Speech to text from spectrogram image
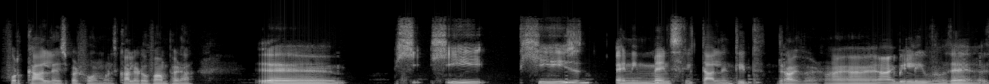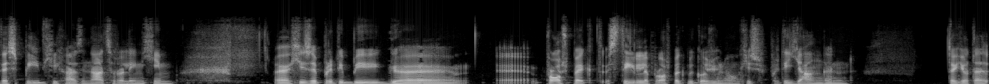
for Kalle's performance, Kalle Rovanperä. Uh, he, he he is an immensely talented driver. I, I believe the the speed he has naturally in him. Uh, he's a pretty big uh, uh, prospect, still a prospect because you know he's pretty young and Toyota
